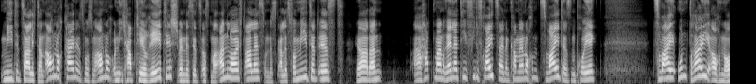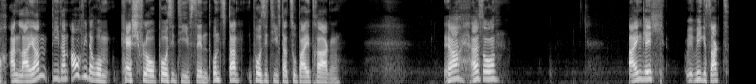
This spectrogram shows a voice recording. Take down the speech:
Miete zahle ich dann auch noch keine, das muss man auch noch. Und ich habe theoretisch, wenn das jetzt erstmal anläuft alles und das alles vermietet ist, ja, dann hat man relativ viel Freizeit. Dann kann man ja noch ein zweites, ein Projekt zwei und drei auch noch anleiern, die dann auch wiederum Cashflow positiv sind und dann positiv dazu beitragen. Ja, also eigentlich, wie gesagt,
